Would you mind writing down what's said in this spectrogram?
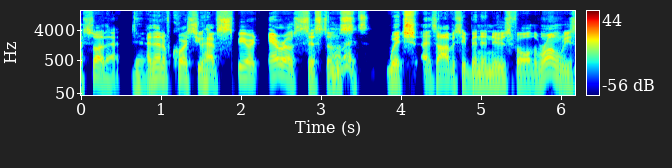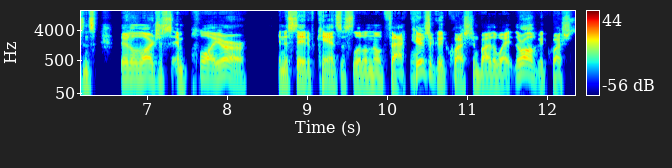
I saw that. Yeah. And then, of course, you have Spirit Aero Oh, Systems, nice. which has obviously been in news for all the wrong reasons. They're the largest employer in the state of Kansas, little known fact. Yeah. Here's a good question, by the way. They're all good questions.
